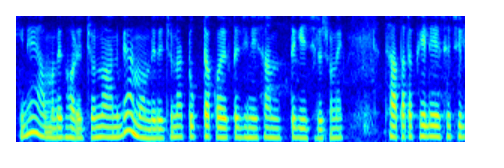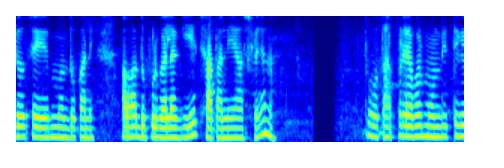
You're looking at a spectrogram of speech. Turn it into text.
কিনে আমাদের ঘরের জন্য আনবে আর মন্দিরের জন্য। আর টুকটাক কয়েকটা জিনিস আনতে গিয়েছিল সোনাই। ছাতাটা ফেলে এসেছিল সে দোকানে। আবার দুপুরবেলা গিয়ে ছাতা নিয়ে আসলো, জানো? তো তারপরে আবার মন্দির থেকে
